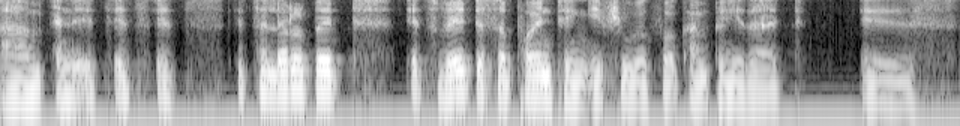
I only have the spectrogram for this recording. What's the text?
um, and it's it's it's it's a little bit it's very disappointing if you work for a company that is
